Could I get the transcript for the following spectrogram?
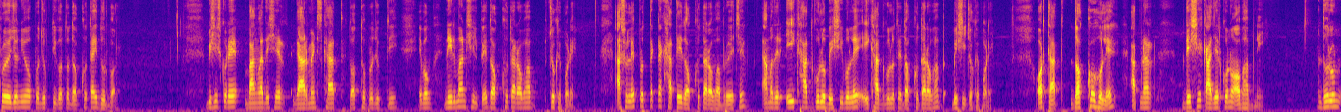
প্রয়োজনীয় প্রযুক্তিগত দক্ষতায় দুর্বল। বিশেষ করে বাংলাদেশের গার্মেন্টস খাত তথ্য প্রযুক্তি এবং নির্মাণ শিল্পে দক্ষতার অভাব চোখে পড়ে। আসলে প্রত্যেকটা খাতেই দক্ষতার অভাব রয়েছে। আমাদের এই খাতগুলো বেশি বলে এই খাতগুলোতে দক্ষতার অভাব বেশি চোখে পড়ে। অর্থাৎ দক্ষ হলে আপনার দেশে কাজের কোনো অভাব নেই। ধরুন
